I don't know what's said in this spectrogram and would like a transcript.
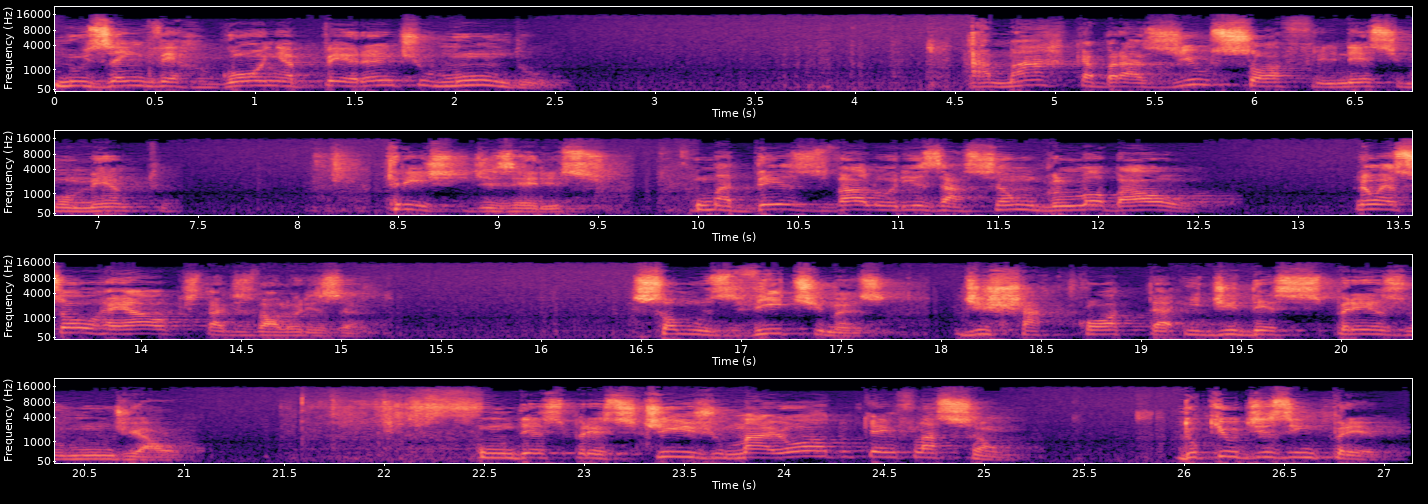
nos envergonha perante o mundo. A marca Brasil sofre nesse momento, triste dizer isso, uma desvalorização global. Não é só o real que está desvalorizando. Somos vítimas de chacota e de desprezo mundial. Um desprestígio maior do que a inflação, do que o desemprego,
